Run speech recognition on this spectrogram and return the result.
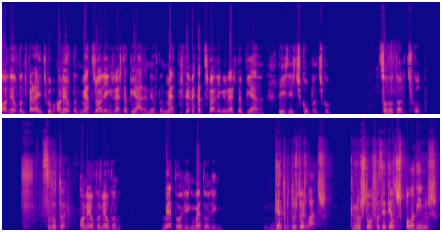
oh Nilton, espera aí, desculpa. Oh Nilton, mete os olhinhos nesta piada, Nilton. Mete, mete os olhinhos nesta piada. Diz, diz, desculpa, desculpa. Sou doutor, desculpa. Sou doutor. Oh Nilton, Nilton, Mete o olhinho, mete o olhinho. Dentro dos dois lados. Que não estou a fazer deles os paladinos.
